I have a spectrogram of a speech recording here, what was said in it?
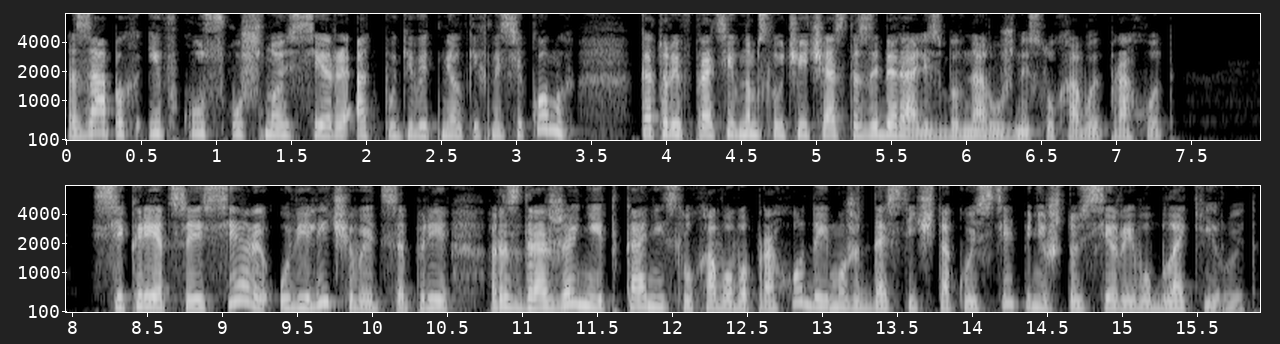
Запах и вкус ушной серы отпугивает мелких насекомых, которые в противном случае часто забирались бы в наружный слуховой проход. Секреция серы увеличивается при раздражении тканей слухового прохода и может достичь такой степени, что сера его блокирует,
